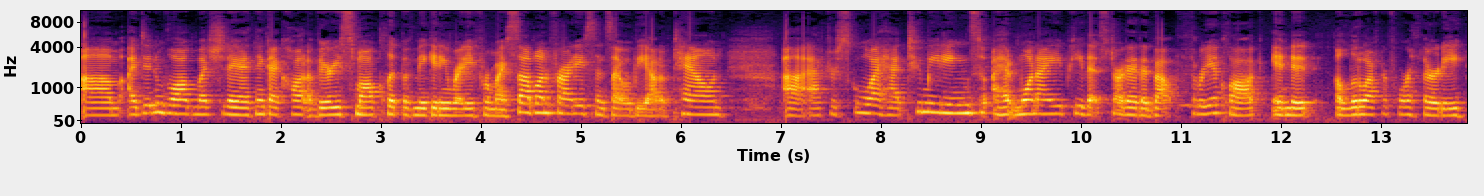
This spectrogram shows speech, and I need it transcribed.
Um, I didn't vlog much today. I think I caught a very small clip of me getting ready for my sub on Friday since I will be out of town. Uh, after school I had two meetings. I had one IEP that started at about three o'clock ended a little after 4:30.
